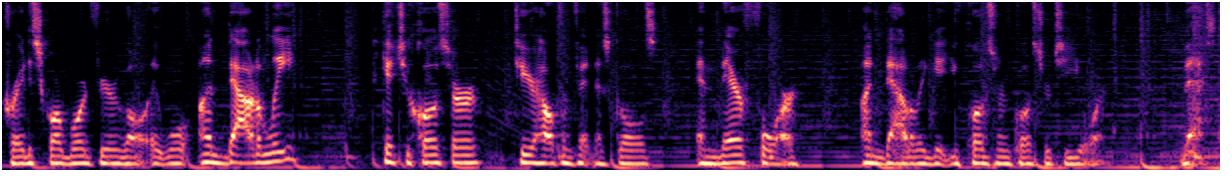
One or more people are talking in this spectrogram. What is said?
create a scoreboard for your goal. It will undoubtedly get you closer to your health and fitness goals and therefore undoubtedly get you closer and closer to your best.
